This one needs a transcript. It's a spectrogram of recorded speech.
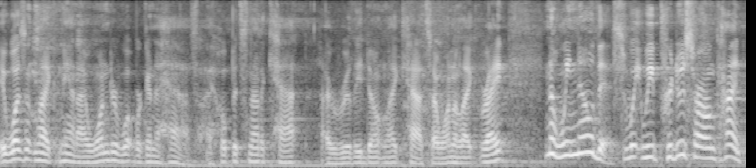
it wasn't like, man, I wonder what we're going to have. I hope it's not a cat. I really don't like cats. I want to like, right? No, we know this. We, we produce our own kind.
